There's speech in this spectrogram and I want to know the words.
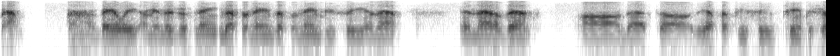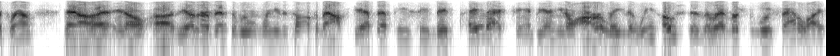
Matt Bailey. I mean, there's just names after names after names you see in that in that event, uh, that uh, the FFPC championship round. Now, uh, you know, uh, the other event that we, we need to talk about, the FFPC Big Payback Champion. You know, our league that we hosted, the Red versus Blue Satellite.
